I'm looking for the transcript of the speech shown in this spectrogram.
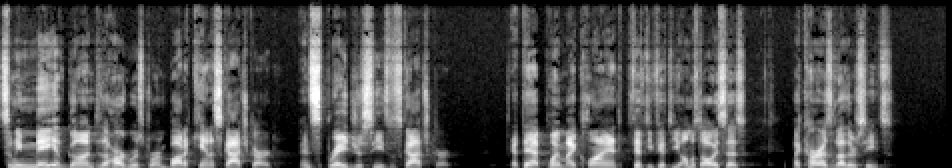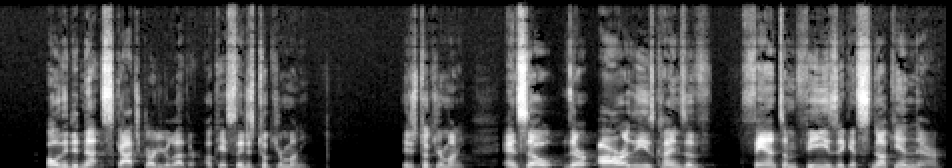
Somebody may have gone to the hardware store and bought a can of Scotchgard and sprayed your seats with Scotchgard. At that point, my client, 50-50, almost always says, "My car has leather seats." Oh, they did not Scotchgard your leather. Okay, so they just took your money. They just took your money. And so there are these kinds of phantom fees that get snuck in there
